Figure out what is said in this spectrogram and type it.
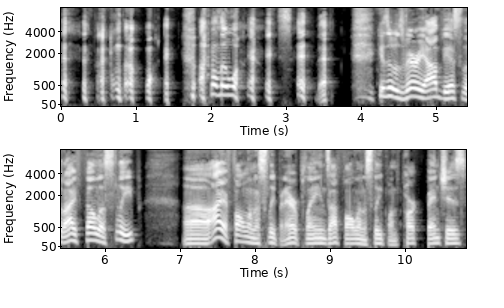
i don't know why i don't know why i said that because it was very obvious that I fell asleep. Uh, I have fallen asleep in airplanes. I've fallen asleep on park benches.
